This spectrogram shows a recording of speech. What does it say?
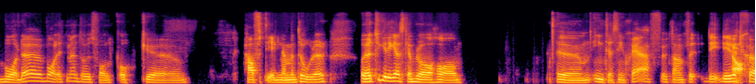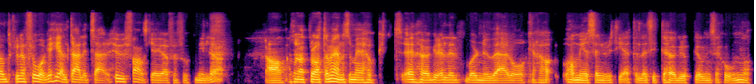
både varit mentor hos folk och eh, haft egna mentorer. Och jag tycker det är ganska bra att ha Um, inte sin chef, utan för det, det är ja. rätt skönt att kunna fråga helt ärligt så här, hur fan ska jag göra för att få upp min lön? Ja. Alltså att prata med en som är högt, en högre, eller vad det nu är, och kanske har, har mer senioritet eller sitter högre upp i organisationen. Och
